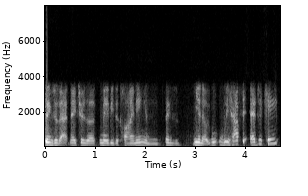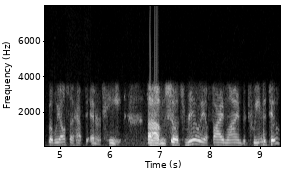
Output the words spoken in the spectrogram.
things of that nature that may be declining and things. You know, we have to educate, but we also have to entertain. Um, so it's really a fine line between the two.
